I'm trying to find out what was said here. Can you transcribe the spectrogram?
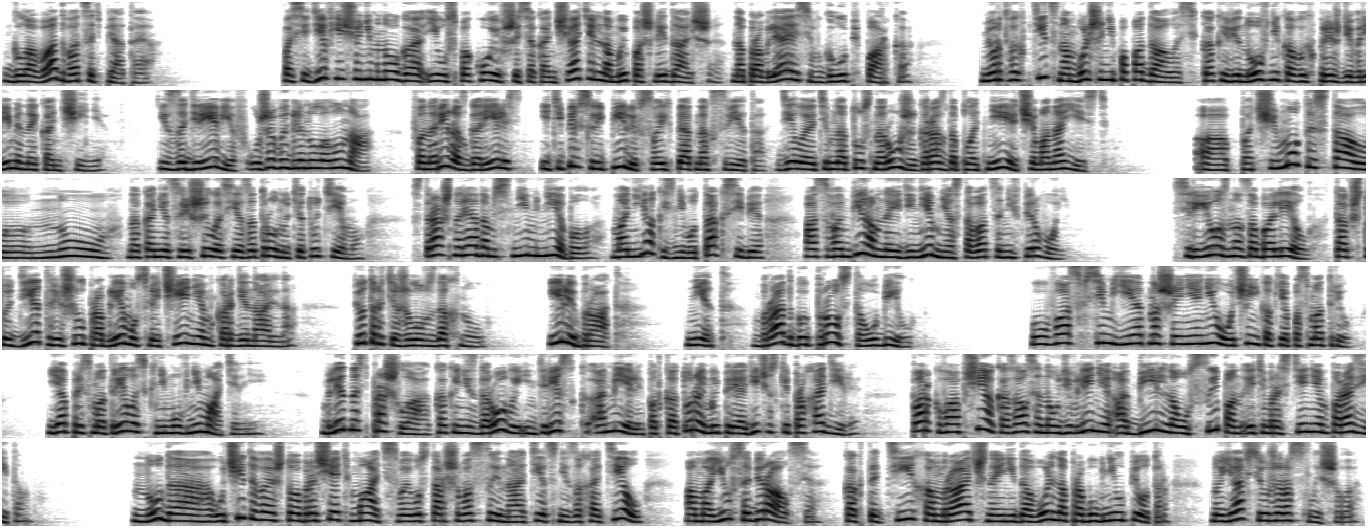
Глава двадцать пятая Посидев еще немного и успокоившись окончательно, мы пошли дальше, направляясь вглубь парка. Мертвых птиц нам больше не попадалось, как и виновников их преждевременной кончине. Из-за деревьев уже выглянула луна, фонари разгорелись и теперь слепили в своих пятнах света, делая темноту снаружи гораздо плотнее, чем она есть. «А почему ты стал, ну...» Наконец решилась я затронуть эту тему. Страшно рядом с ним не было. Маньяк из него так себе, а с вампиром наедине мне оставаться не впервой. Серьезно заболел, так что дед решил проблему с лечением кардинально. Петр тяжело вздохнул. Или брат. Нет, брат бы просто убил. «У вас в семье отношения не очень, как я посмотрю», я присмотрелась к нему внимательней. Бледность прошла, как и нездоровый интерес к Амеле, под которой мы периодически проходили. Парк вообще оказался на удивление обильно усыпан этим растением-паразитом. Ну да, учитывая, что обращать мать своего старшего сына отец не захотел, а мою собирался. Как-то тихо, мрачно и недовольно пробубнил Петр, но я все же расслышала.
